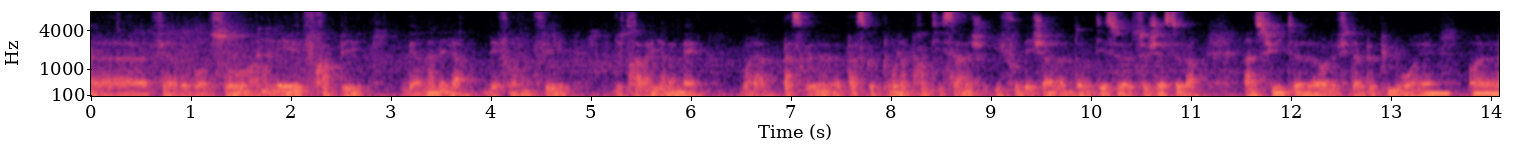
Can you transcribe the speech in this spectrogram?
euh, faire le bon saut, aller, frapper. Ben, on en est là. Des fois, on fait du travail à la main. Voilà, parce que, parce que pour l'apprentissage, il faut déjà dompter ce, geste-là. Ensuite, euh, on le fait un peu plus loin. Euh,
